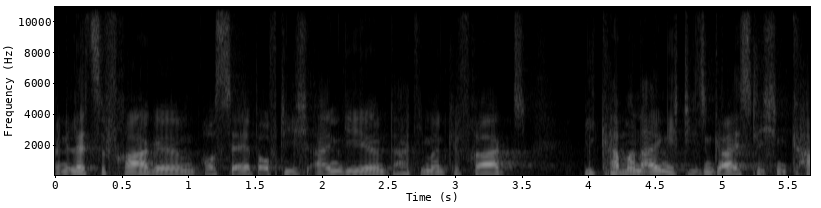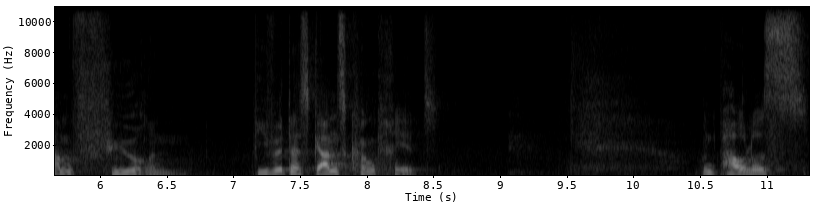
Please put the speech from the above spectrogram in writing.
Eine letzte Frage aus der App, auf die ich eingehe. Da hat jemand gefragt, wie kann man eigentlich diesen geistlichen Kampf führen? Wie wird das ganz konkret? Und Paulus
